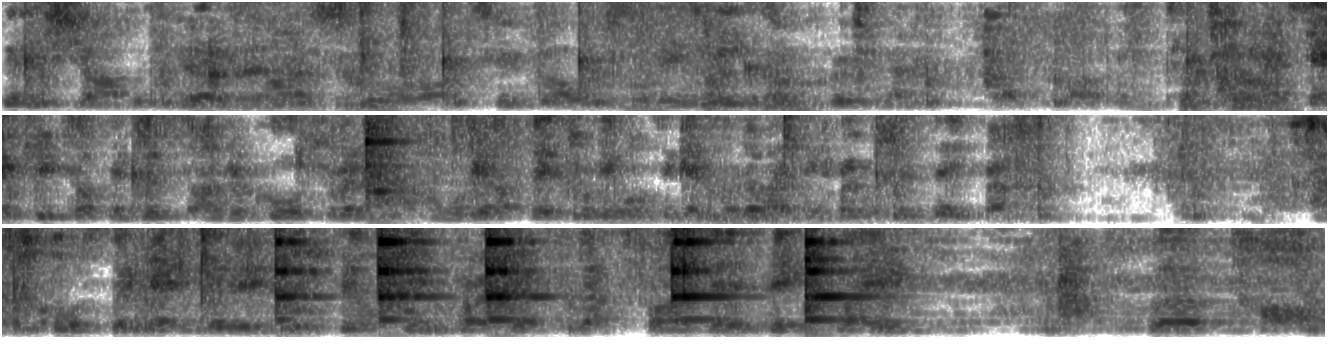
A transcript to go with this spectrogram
Billy Sharp is the Yeah, next but highest scorer on two goals, so they need to improve in that, that department. Ten Okay, goals. game kicks off in just under a quarter of an hour, and we'll get updates when we want to get underway. Thank you very much indeed, Fran. And of course, the game that is still in progress, that's five minutes being played at Fir Park.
